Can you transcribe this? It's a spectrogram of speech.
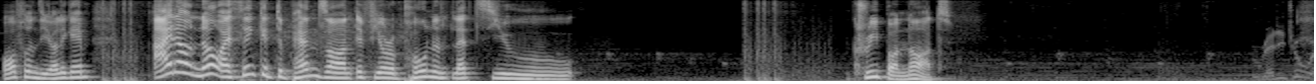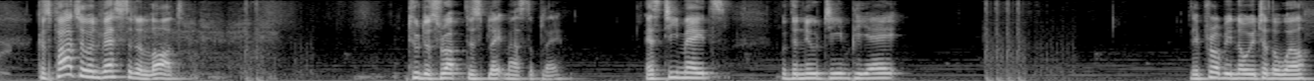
awful in the early game. I don't know. I think it depends on if your opponent lets you creep or not. Because Pato invested a lot to disrupt this Blade Master play. As teammates with the new team PA, they probably know each other well.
